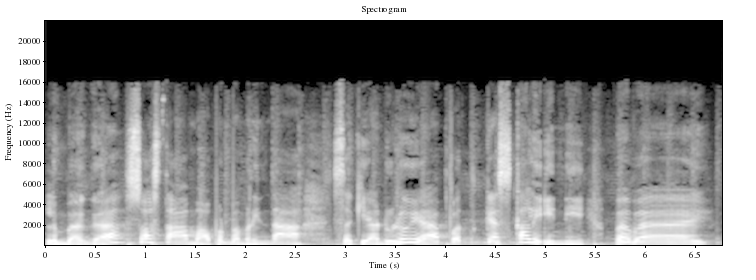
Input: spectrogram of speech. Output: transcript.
lembaga, swasta maupun pemerintah. Sekian dulu ya podcast kali ini. Bye bye.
